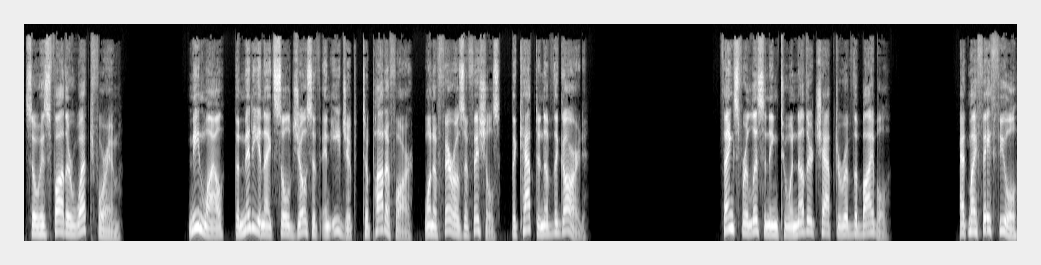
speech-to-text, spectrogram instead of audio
So his father wept for him. Meanwhile, the Midianites sold Joseph in Egypt to Potiphar, one of Pharaoh's officials, the captain of the guard. Thanks for listening to another chapter of the Bible. At My Faith Fuel,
